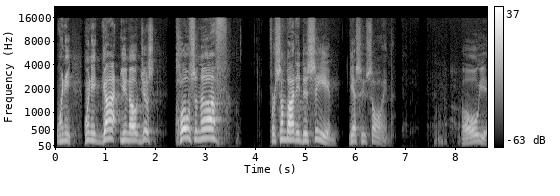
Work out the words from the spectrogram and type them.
when he when he got, you know, just close enough for somebody to see him, guess who saw him? Oh yeah.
